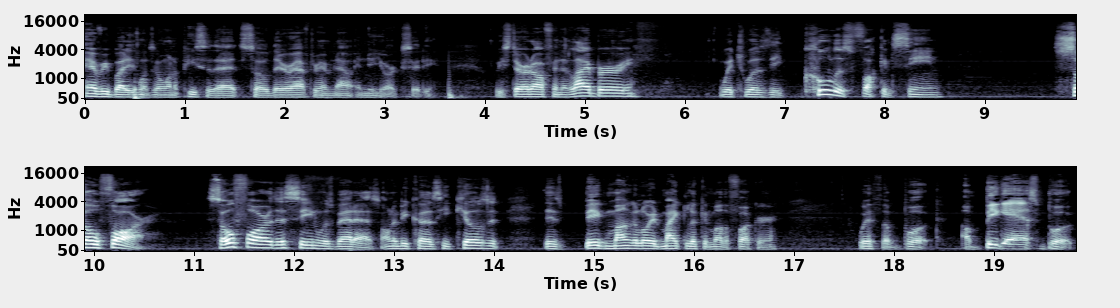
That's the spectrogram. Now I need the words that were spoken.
Everybody wants to want a piece of that, so they're after him now in New York City. We start off in the library, which was the coolest fucking scene so far. So far, this scene was badass. Only because he kills it, this big mongoloid Mike looking motherfucker, with a book, a big ass book.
